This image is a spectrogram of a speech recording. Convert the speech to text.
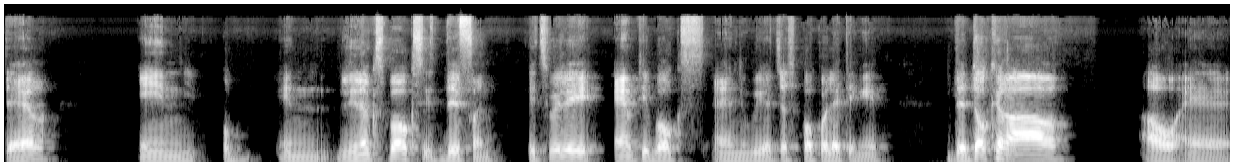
there. In in Linux box, it's different. It's really empty box, and we are just populating it. The Docker R, our, uh,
